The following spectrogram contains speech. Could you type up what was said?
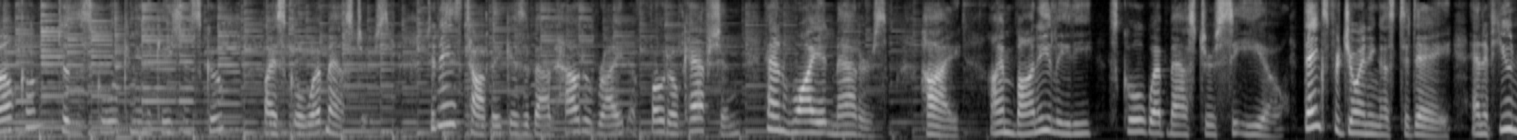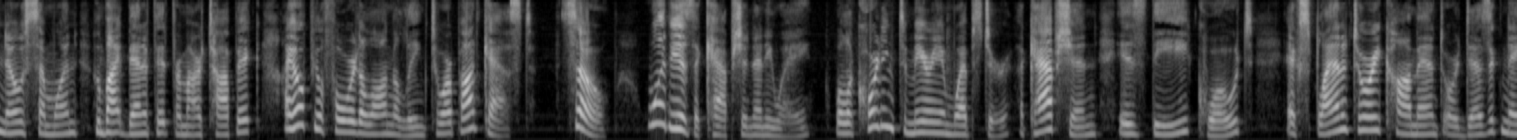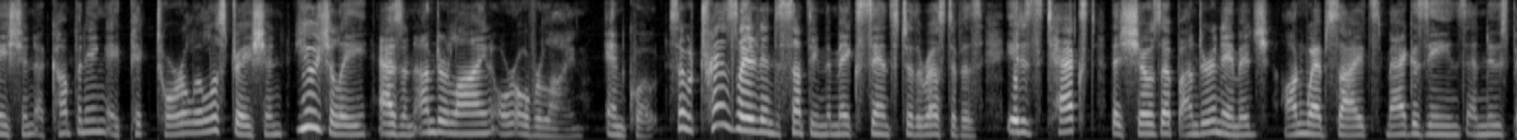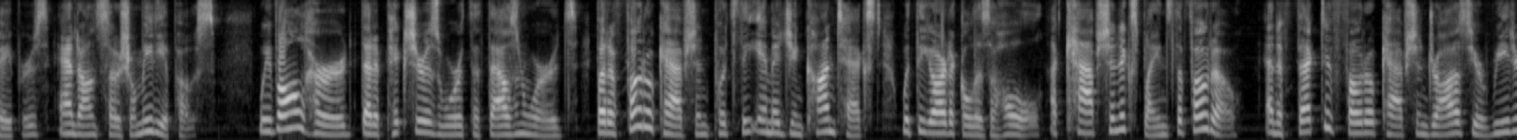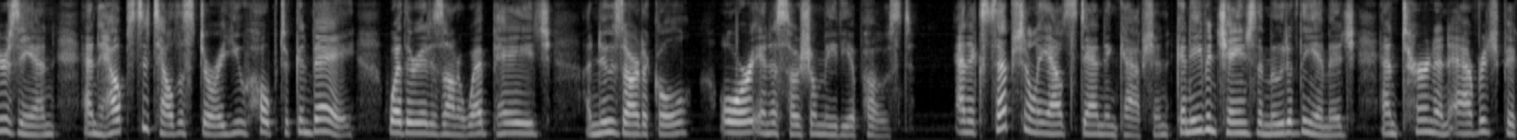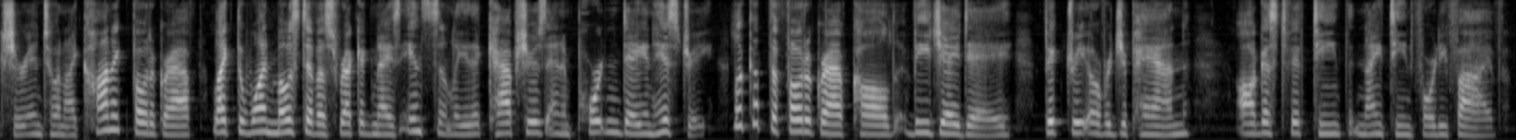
Welcome to the School Communication Scoop by School Webmasters. Today's topic is about how to write a photo caption and why it matters. Hi, I'm Bonnie Leedy, School Webmasters CEO. Thanks for joining us today, and if you know someone who might benefit from our topic, I hope you'll forward along a link to our podcast. So, what is a caption anyway? Well, according to Merriam Webster, a caption is the, quote, explanatory comment or designation accompanying a pictorial illustration, usually as an underline or overline. End quote. So, translated into something that makes sense to the rest of us, it is text that shows up under an image on websites, magazines, and newspapers, and on social media posts. We've all heard that a picture is worth a thousand words, but a photo caption puts the image in context with the article as a whole. A caption explains the photo. An effective photo caption draws your readers in and helps to tell the story you hope to convey, whether it is on a web page, a news article, or in a social media post. An exceptionally outstanding caption can even change the mood of the image and turn an average picture into an iconic photograph like the one most of us recognize instantly that captures an important day in history. Look up the photograph called VJ Day Victory over Japan, August 15, 1945.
